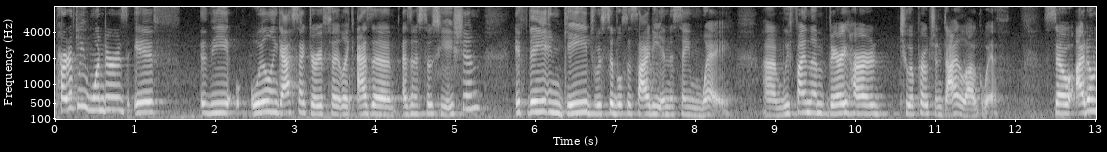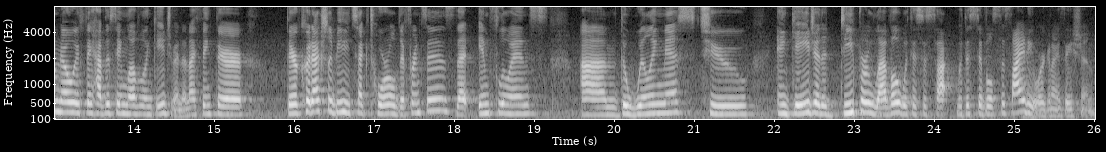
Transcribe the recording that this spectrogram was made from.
part of me wonders if the oil and gas sector, if like as, a, as an association, if they engage with civil society in the same way. Um, we find them very hard to approach and dialogue with. So I don't know if they have the same level of engagement, and I think they're there could actually be sectoral differences that influence um, the willingness to engage at a deeper level with a, with a civil society organization.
